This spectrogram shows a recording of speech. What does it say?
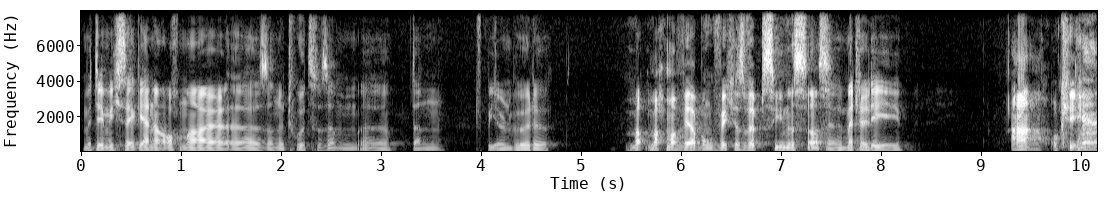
mit dem ich sehr gerne auch mal äh, so eine Tour zusammen äh, dann spielen würde. Mach mal Werbung. Welches Webzine ist das? Äh, Metal.de. Ah, okay. Ja.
